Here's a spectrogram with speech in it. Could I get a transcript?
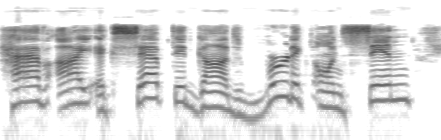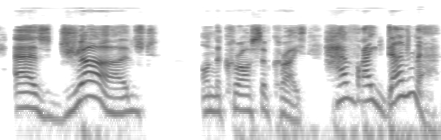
have I accepted God's verdict on sin as judged on the cross of Christ? Have I done that?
